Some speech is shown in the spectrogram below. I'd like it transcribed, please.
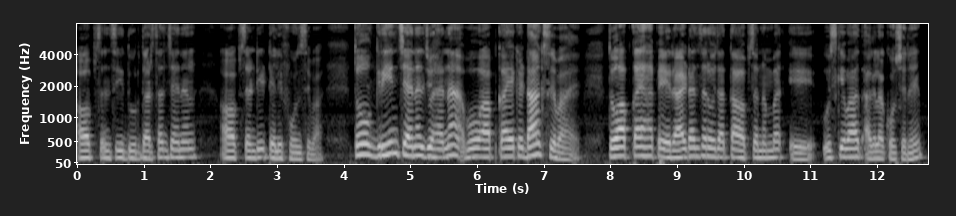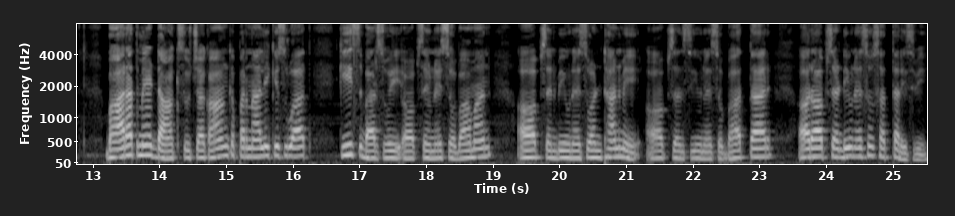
option C Doordarshan channel option D telephone सेवा तो ग्रीन चैनल जो है ना, वो आपका एक डाक सेवा है। तो आपका यहाँ पे राइट आंसर हो जाता है ऑप्शन नंबर ए उसके बाद अगला क्वेश्चन है, भारत में डाक सूचकांक प्रणाली की शुरुआत किस वर्ष हुई? ऑप्शन उन्नीस सौ बावन ऑप्शन बी उन्नीस सौ अंठानवे ऑप्शन सी उन्नीस सौ बहत्तर और ऑप्शन डी उन्नीस सौ सत्तर ईस्वी.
